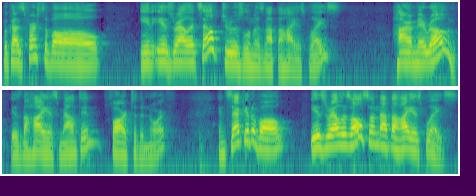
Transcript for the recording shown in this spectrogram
because, first of all, in Israel itself, Jerusalem is not the highest place. Har Meron is the highest mountain, far to the north. And second of all, Israel is also not the highest place.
